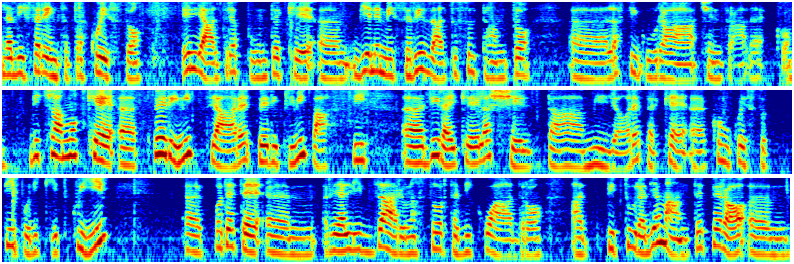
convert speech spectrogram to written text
La differenza tra questo e gli altri appunto è che eh, viene messa in risalto soltanto eh, la figura centrale. Ecco. Diciamo che eh, per iniziare, per i primi passi, eh, direi che è la scelta migliore perché eh, con questo tipo di kit qui eh, potete ehm, realizzare una sorta di quadro a pittura diamante però ehm,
